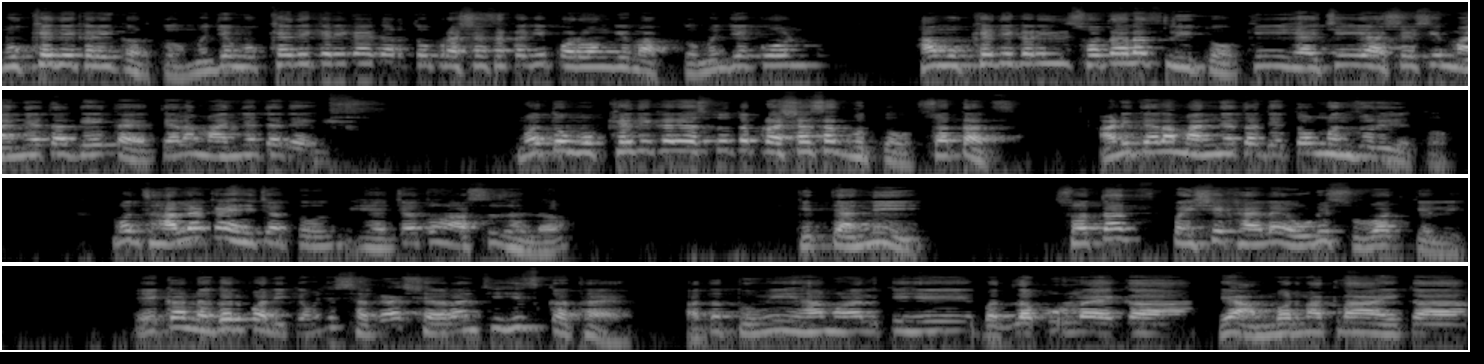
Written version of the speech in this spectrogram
मुख्याधिकारी करतो. म्हणजे मुख्याधिकारी काय करतो? प्रशासकाची परवानगी मागतो. म्हणजे कोण? हा मुख्याधिकारी स्वतःलाच लिहितो की ह्याची अशी अशी मान्यता देत आहे त्याला मान्यता द्यावी. मग तो मुख्याधिकारी असतो तर प्रशासक होतो स्वतःच आणि त्याला मान्यता देतो मंजुरी देतो. मग झालं काय ह्याच्यातून? ह्याच्यातून असं झालं की त्यांनी स्वतःच पैसे खायला एवढी सुरुवात केली. एका नगरपालिका म्हणजे सगळ्या शहरांची हीच कथा आहे. आता तुम्ही ह्या म्हणाल की हे बदलापूरला आहे का? हे अंबरनाथला आहे का?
